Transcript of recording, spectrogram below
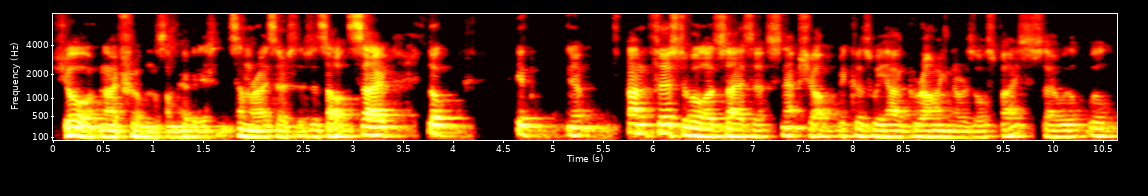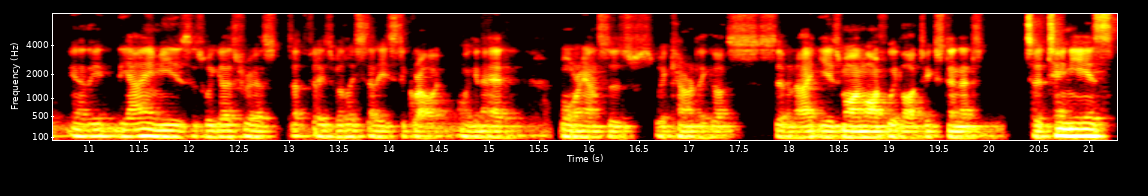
Sure. No problems. I'm happy to summarize those results. So look, Um, first of all, I'd say it's a snapshot because we are growing the resource base. So we'll, you know, the aim is, as we go through our feasibility studies, to grow it. We're going to add more ounces. We've currently got seven to eight years mine life. We'd like to extend that to 10 years.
